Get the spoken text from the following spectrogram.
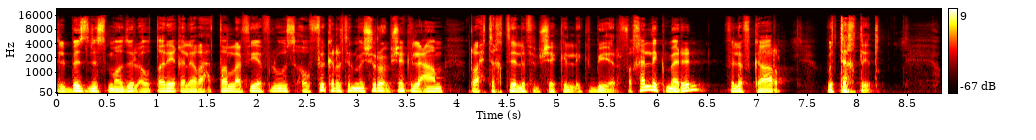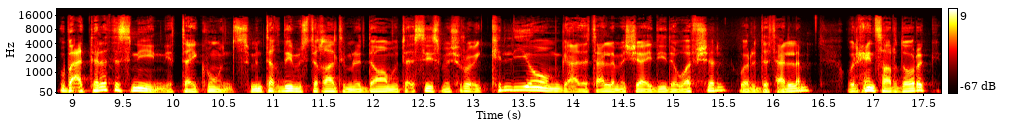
ال business model أو الطريقة اللي راح تطلع فيها فلوس أو فكرة المشروع بشكل عام راح تختلف بشكل كبير. فخليك مرن في الأفكار والتخطيط. وبعد ثلاث سنين يا tycoons من تقديم استقالتي من الدوام وتأسيس مشروعي كل يوم قاعد أتعلم أشياء جديدة وأفشل وأرد أتعلم. والحين صار دورك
